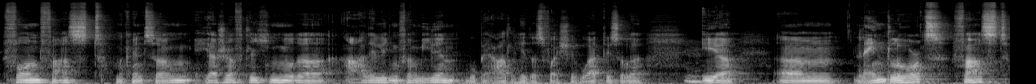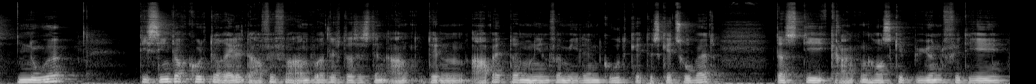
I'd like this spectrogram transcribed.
von fast, man könnte sagen, herrschaftlichen oder adeligen Familien, wobei Adel hier das falsche Wort ist, aber mhm. eher ähm, Landlords fast, nur die sind auch kulturell dafür verantwortlich, dass es den, den Arbeitern und ihren Familien gut geht. Es geht so weit, dass die Krankenhausgebühren für die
